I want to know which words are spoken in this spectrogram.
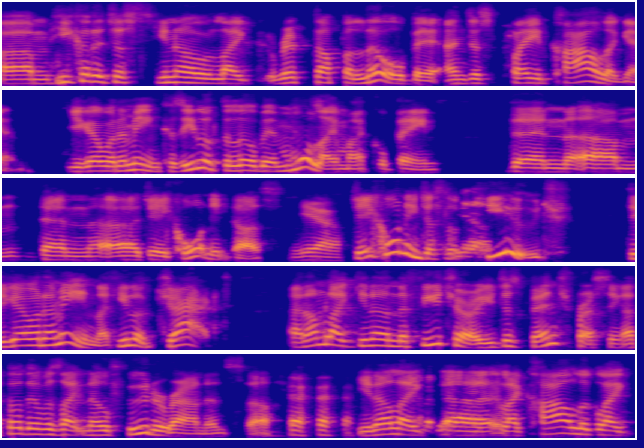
um, he could have just you know like ripped up a little bit and just played Kyle again. You get what I mean? Because he looked a little bit more like Michael Biehn than um, than uh, Jai Courtney does. Yeah, Jai Courtney just looked yeah. huge. Do you get what I mean? Like he looked jacked. And I'm like, you know, in the future, are you just bench pressing? I thought there was like no food around and stuff. you know, like uh, like Kyle looked like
